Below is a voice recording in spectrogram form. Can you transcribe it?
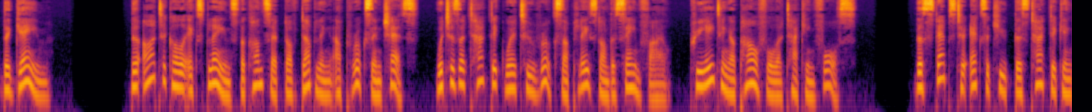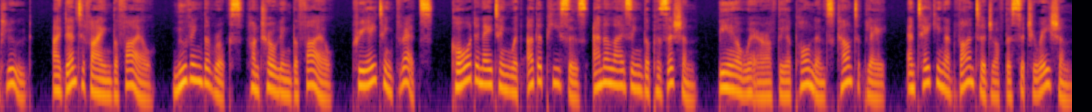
the game. The article explains the concept of doubling up rooks in chess, which is a tactic where two rooks are placed on the same file, creating a powerful attacking force. The steps to execute this tactic include identifying the file, moving the rooks, controlling the file, creating threats, coordinating with other pieces, analyzing the position, being aware of the opponent's counterplay, and taking advantage of the situation.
